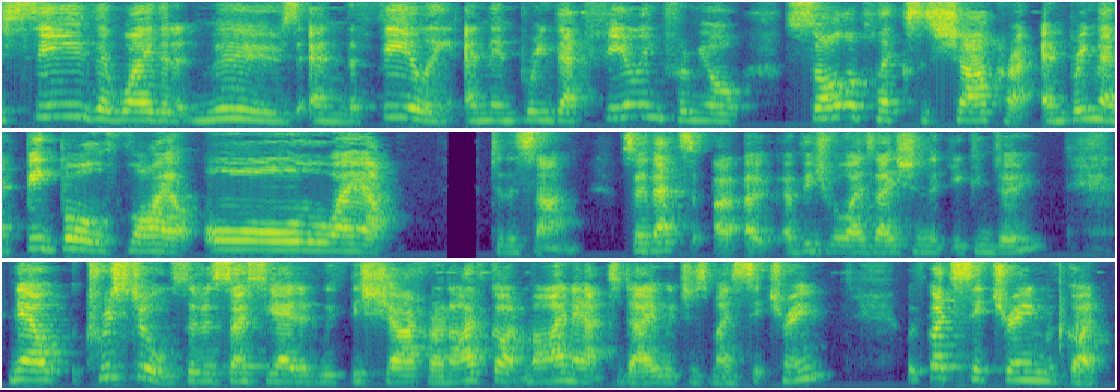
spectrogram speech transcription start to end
see the way that it moves and the feeling, and then bring that feeling from your solar plexus chakra and bring that big ball of fire all the way up to the sun. So that's a, a visualization that you can do. Now, crystals that are associated with this chakra, and I've got mine out today, which is my citrine we've got citrine, we've got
